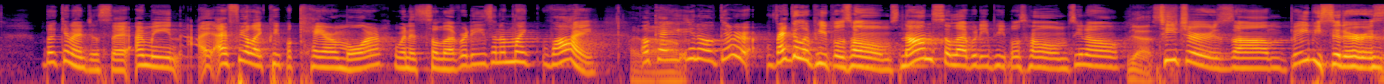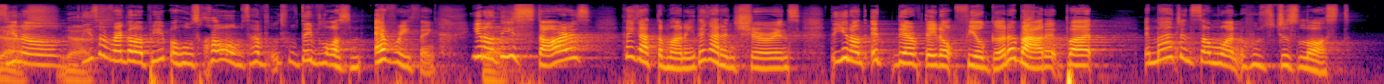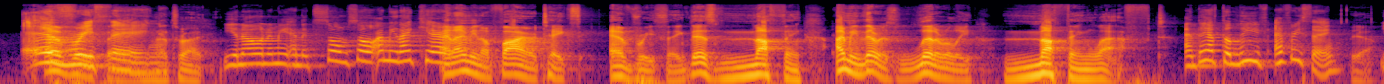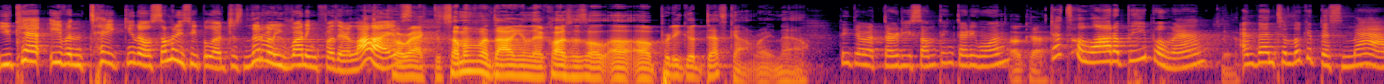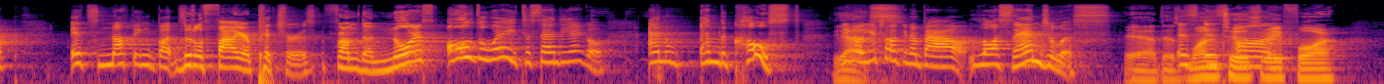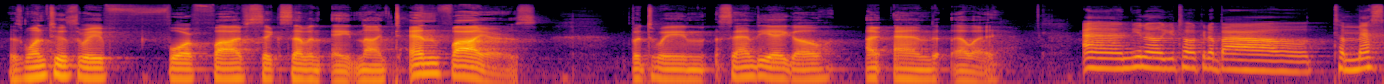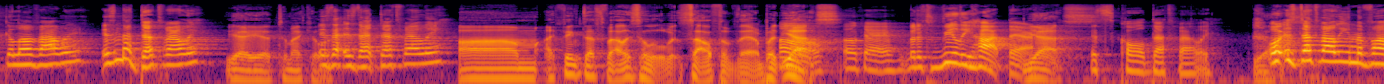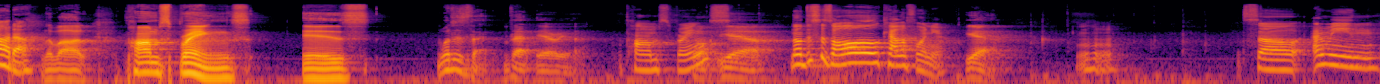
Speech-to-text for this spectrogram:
But can I just say, I mean, I, I feel like people care more when it's celebrities, and I'm like, why? Okay, you know, they're regular people's homes, non-celebrity people's homes. You know, Yes. teachers, um, babysitters. you know, yes. these are regular people whose homes have they've lost everything. You know, Yes. these stars, they got the money, they got insurance. You know, it they they don't feel good about it, but imagine someone who's just lost everything. That's right. You know what I mean? And it's so so. I mean, I care. And I mean, a fire takes everything. There's nothing. I mean, there is literally nothing left. and they have to leave everything. Yeah. You can't even take, you know, some of these people are just literally running for their lives. Correct. Some of them are dying in their cars. There's a, a, a pretty good death count right now. I think there are 30 something, 31. Okay. That's a lot of people, man. Yeah. And then to look at this map, it's nothing but little fire pictures from the north all the way to San Diego. and and the coast. You know, you're talking about Los Angeles. Yeah, there's Is- one, is two, on- three, four. There's one, two, three, four, five, six, seven, eight, nine, ten fires between San Diego and LA. And you know, you're talking about Temescala Valley. Isn't that Death Valley? Yeah, yeah, Temecula. Is that is that Death Valley? um, I think Death Valley's a little bit south of there, but Oh, yes, Okay, but it's really hot there. yes, It's called Death Valley. Or is Death Valley in Nevada? Nevada. Palm Springs is what is that? That area? Palm Springs? Yeah, No, this is all California. yeah. Mhm. So, I mean,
